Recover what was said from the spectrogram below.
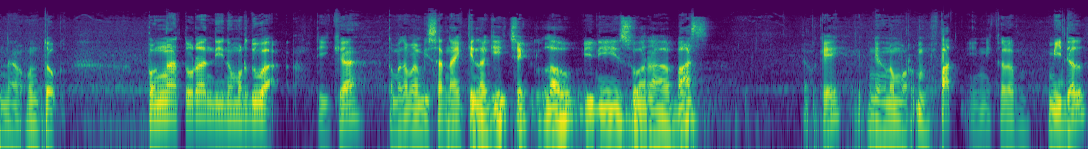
Nah, untuk pengaturan di nomor 2, 3, teman-teman bisa naikin lagi. Cek low, ini suara bass. Oke, ini yang nomor 4, ini ke middle.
